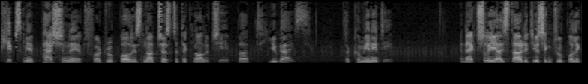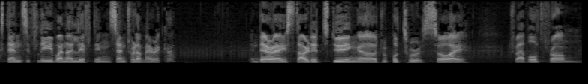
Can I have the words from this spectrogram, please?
keeps me passionate for Drupal is not just the technology, but you guys, the community. And actually, I started using Drupal extensively when I lived in Central America. And there I started doing uh, Drupal tours. So I traveled from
